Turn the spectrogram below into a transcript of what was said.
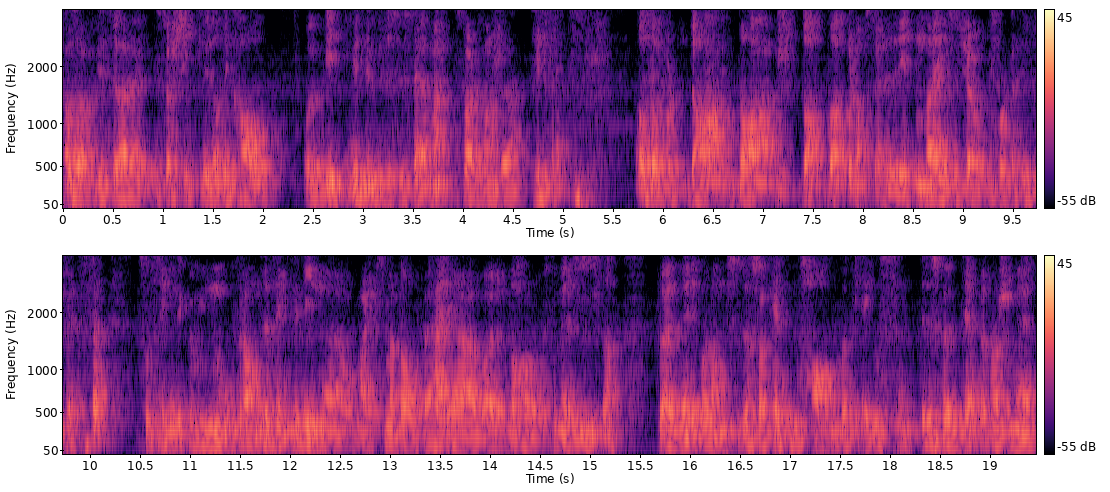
Altså, hvis du, er, hvis du er skikkelig radikal og virkelig lurer systemet, så er du kanskje tilfreds. Altså, for da, da, da, da kollapser hele driten. Det er ingen som kjøper. Hvis folk er tilfredse, så trenger de ikke noe fra andre. Trenger ikke dine oppmerksomhet og alt det her. Jeg er bare, da har du ofte mer å gi. da. Du er mer i balanse. Du skal ikke hele tiden ha noe. Du er ikke egosentrisk orientert. Du er kanskje mer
